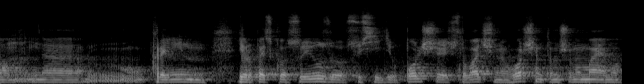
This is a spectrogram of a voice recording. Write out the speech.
е, країн Європейського союзу, сусідів Польщі, Словаччини, Угорщини, тому що ми маємо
